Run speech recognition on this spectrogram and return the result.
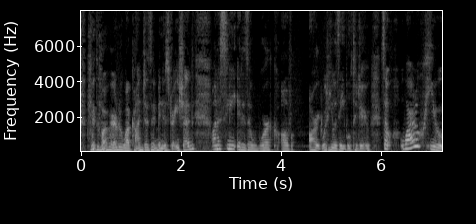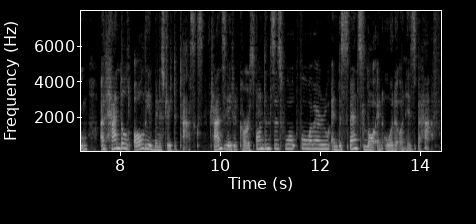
with Waweru Wakanja's administration. Honestly, it is a work of art what he was able to do. So Waruhiu had handled all the administrative tasks, translated correspondences for, for Waweru, and dispensed law and order on his behalf.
